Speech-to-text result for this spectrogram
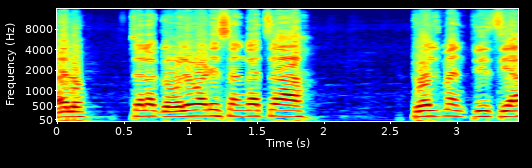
हॅलो. चला गवलेवाडी संघाचा ट्वेल्थ मॅन प्लीज या.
